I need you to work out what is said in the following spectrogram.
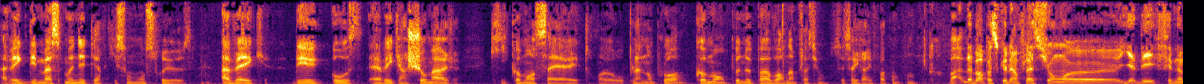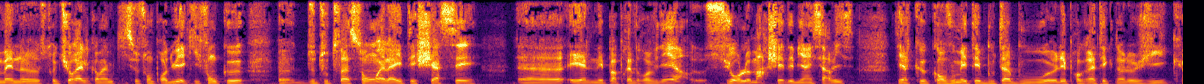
avec des masses monétaires qui sont monstrueuses, avec des hausses, avec un chômage qui commence à être au plein emploi, comment on peut ne pas avoir d'inflation? C'est ça que j'arrive pas à comprendre. Bah, D'abord parce que l'inflation, il euh, y a des phénomènes structurels quand même qui se sont produits et qui font que euh, de toute façon, elle a été chassée euh, et elle n'est pas prête de revenir sur le marché des biens et services. C'est-à-dire que quand vous mettez bout à bout euh, les progrès technologiques,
